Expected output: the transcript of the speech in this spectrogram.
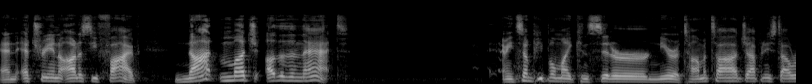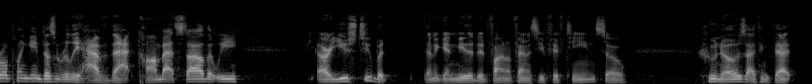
and Etrian Odyssey 5. Not much other than that. I mean, some people might consider Nier Automata Japanese style role playing game doesn't really have that combat style that we are used to, but then again, neither did Final Fantasy 15. So who knows? I think that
